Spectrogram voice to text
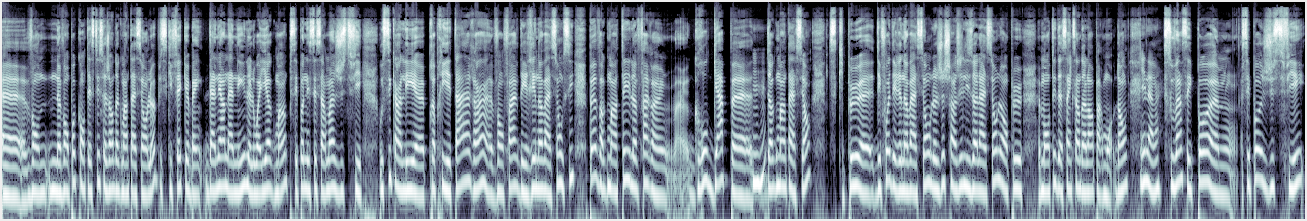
euh, vont ne vont pas contester ce genre d'augmentation-là. Puis, ce qui fait que, ben, d'année en année, le loyer augmente. Puis, c'est pas nécessairement justifié. Aussi, quand les propriétaires hein, vont faire des rénovations aussi, peuvent augmenter, là, faire un, un gros gap Mhm. d'augmentation. Ce qui peut, euh, des fois, des rénovations, là, juste changer l'isolation, là, on peut monter de 500 dollars par mois. Donc, souvent, c'est pas, euh, c'est pas justifié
